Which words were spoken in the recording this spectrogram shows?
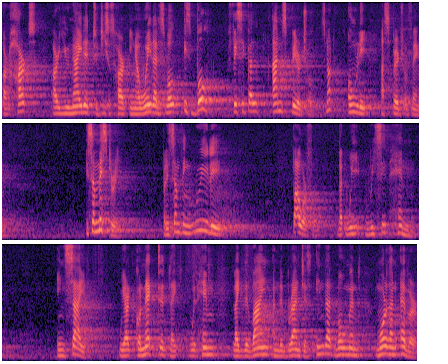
our hearts are united to Jesus' heart in a way that is both, is both physical and spiritual. It's not only a spiritual thing. It's a mystery, but it's something really powerful that we receive Him inside. We are connected like with Him like the vine and the branches. In that moment, more than ever.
